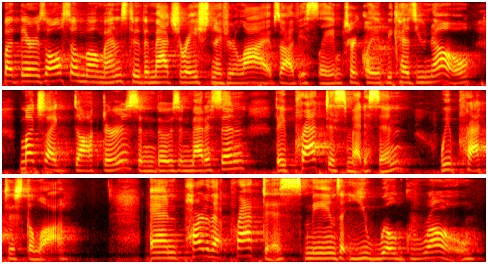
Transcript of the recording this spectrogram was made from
But there's also moments through the maturation of your lives, obviously, particularly because you know, much like doctors and those in medicine, they practice medicine, we practice the law. And part of that practice means that you will grow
